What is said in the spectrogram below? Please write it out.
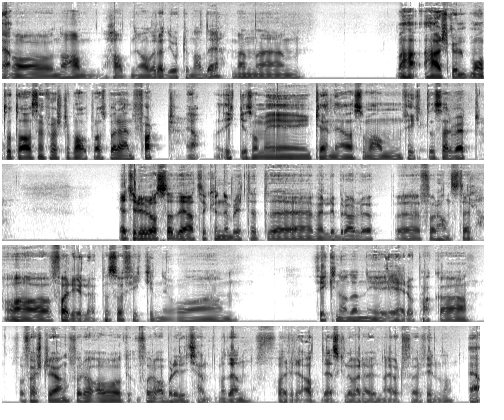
Ja. Og nå han, hadde han jo allerede gjort unna det, men Men her, skulle han på en måte ta sin første pallplass på ren fart. Ja. Ikke som i Kenya, som han fikk det servert. Jeg tror også det at det kunne blitt et uh, veldig bra løp uh, for hans del. Og forrige løpet så fikk han jo fikk nå den nye Aero-pakka for første gang for å, for å bli litt kjent med den for at det skulle være unnagjort før Finland. Ja.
